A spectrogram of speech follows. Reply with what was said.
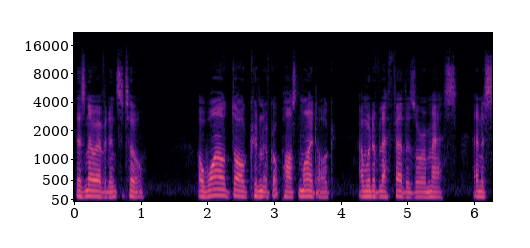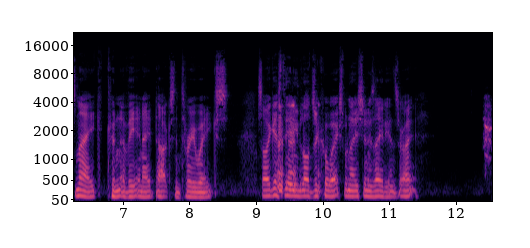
There's no evidence at all. A wild dog couldn't have got past my dog and would have left feathers or a mess. And a snake couldn't have eaten eight ducks in three weeks. So I guess the only logical explanation is aliens, right?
